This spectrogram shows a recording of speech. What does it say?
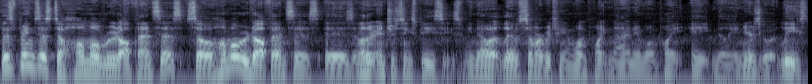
this brings us to Homo rudolfensis. So Homo rudolfensis is another interesting species. We know it lived somewhere between 1.9 and 1.8 million years ago at least.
